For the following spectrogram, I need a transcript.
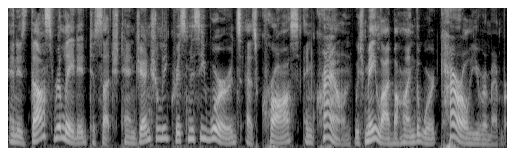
and is thus related to such tangentially Christmassy words as cross and crown, which may lie behind the word carol, you remember.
